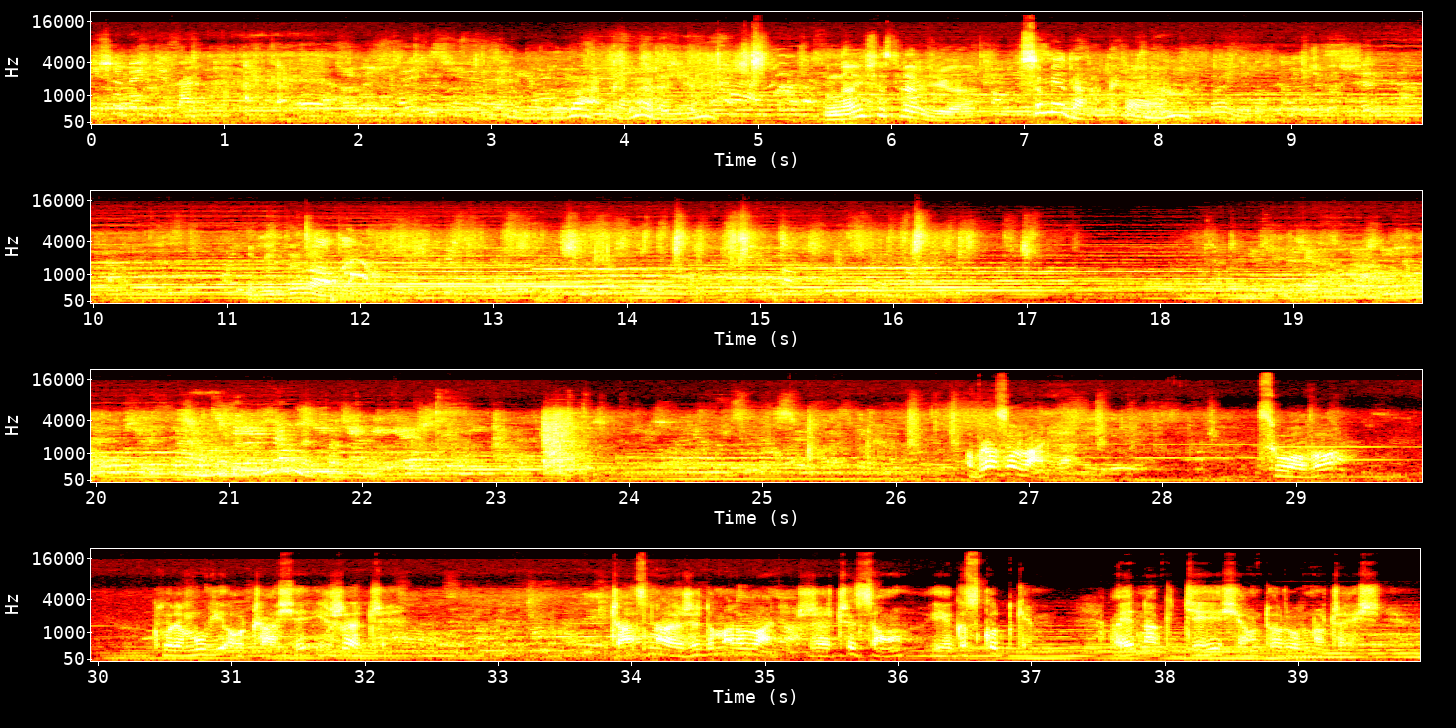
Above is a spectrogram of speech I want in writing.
Pisze będzie tak. e, będzie Próbowałem kamerę, nie? No i się sprawdziła. W sumie tak. Tak, No. To będzie na. Obrazowanie. Słowo, które mówi o czasie i rzeczy. Czas należy do malowania, rzeczy są jego skutkiem, a jednak dzieje się to równocześnie.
